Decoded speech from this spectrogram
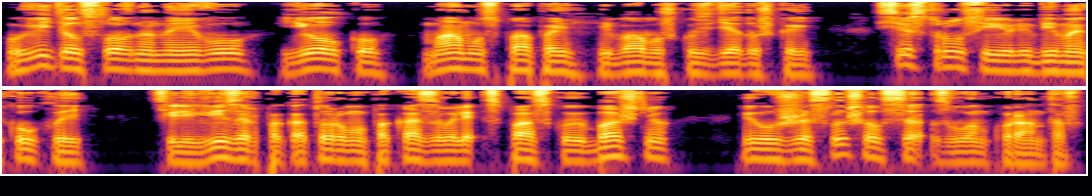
увидел словно наяву елку, маму с папой и бабушку с дедушкой, сестру с ее любимой куклой, телевизор, по которому показывали Спасскую башню, и уже слышался звон курантов.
